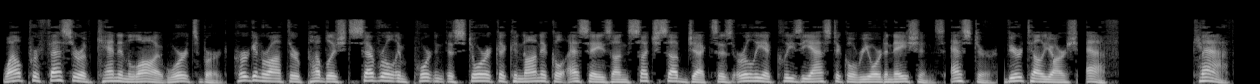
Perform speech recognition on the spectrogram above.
While professor of canon law at Würzburg, Hergenrother published several important historica canonical essays on such subjects as early ecclesiastical reordinations Esther, f. Cath.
